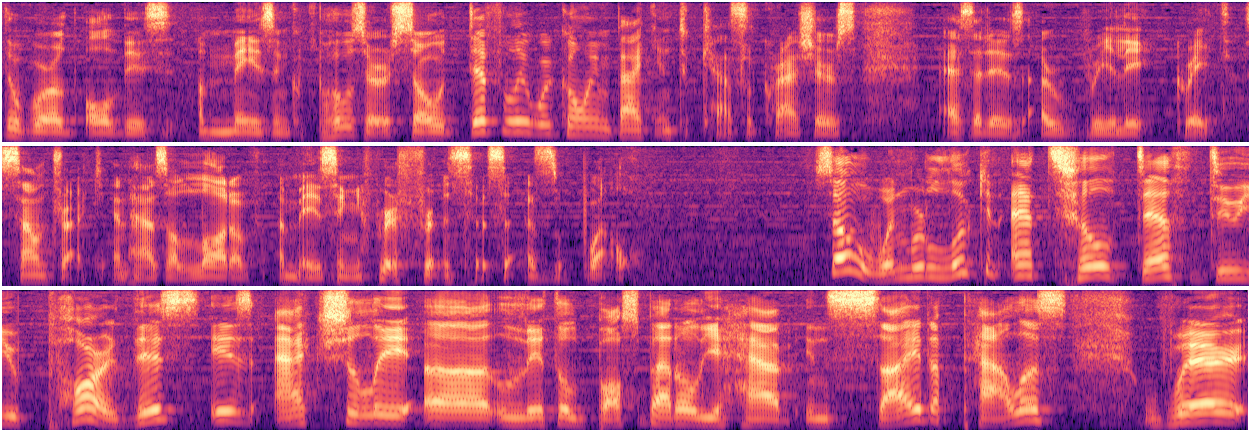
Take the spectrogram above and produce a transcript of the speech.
the world all these amazing composers. So definitely we're going back into Castle Crashers, as it is a really great soundtrack and has a lot of amazing references as well. So, when we're looking at Till Death Do You Part, this is actually a little boss battle you have inside a palace where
